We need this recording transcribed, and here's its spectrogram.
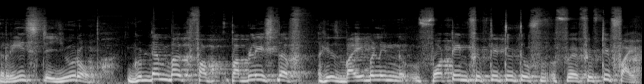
reached Europe, Gutenberg published the, his Bible in 1452 to 55,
